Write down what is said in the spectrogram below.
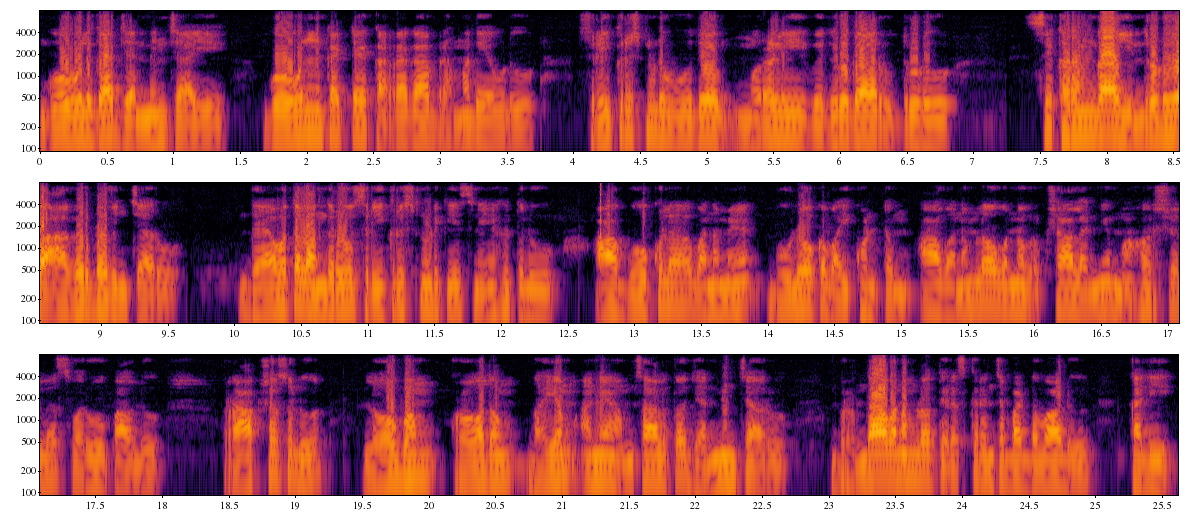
గోవులుగా జన్మించాయి. గోవుల్ని కట్టే కర్రగా బ్రహ్మదేవుడు శ్రీకృష్ణుడు ఊదే మురళి వెదురుగా రుద్రుడు శిఖరంగా ఇంద్రుడు ఆవిర్భవించారు. దేవతలందరూ శ్రీకృష్ణుడికి స్నేహితులు. ఆ గోకుల వనమే భూలోక వైకుంఠం. ఆ వనంలో ఉన్న వృక్షాలన్నీ మహర్షుల స్వరూపాలు. రాక్షసులు లోభం క్రోధం భయం అనే అంశాలతో జన్మించారు. బృందావనంలో తిరస్కరించబడ్డవాడు కలి.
